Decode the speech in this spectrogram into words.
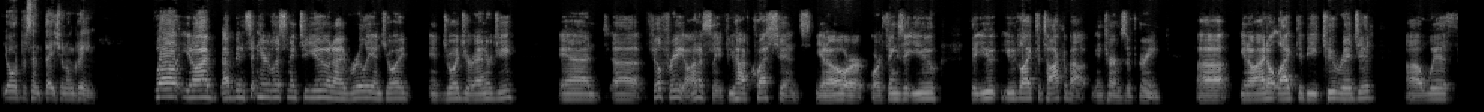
your presentation on green. Well, you know, I've I've been sitting here listening to you, and I really enjoyed enjoyed your energy. And uh, feel free, honestly, if you have questions, you know, or or things that you that you you'd like to talk about in terms of green. Uh, you know, I don't like to be too rigid uh, with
